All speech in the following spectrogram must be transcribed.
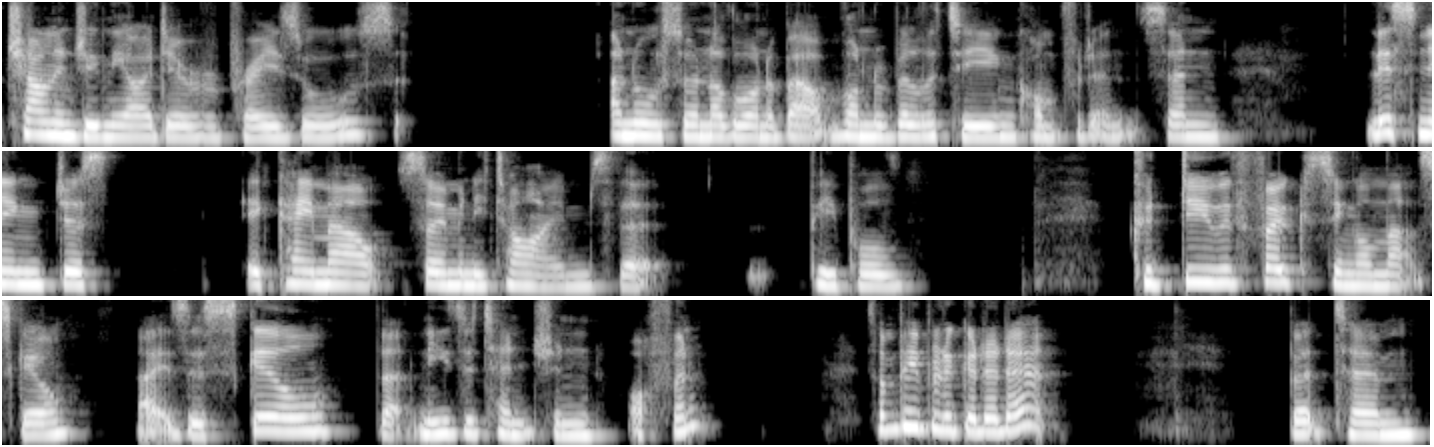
challenging the idea of appraisals and also another one about vulnerability and confidence. And listening just it came out so many times that people could do with focusing on that skill. That is a skill that needs attention often some people are good at it. but um,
